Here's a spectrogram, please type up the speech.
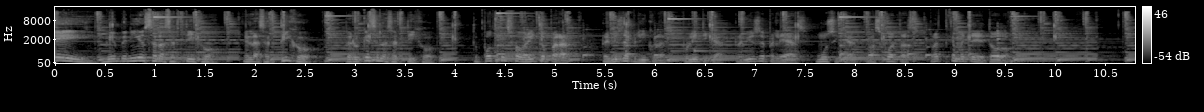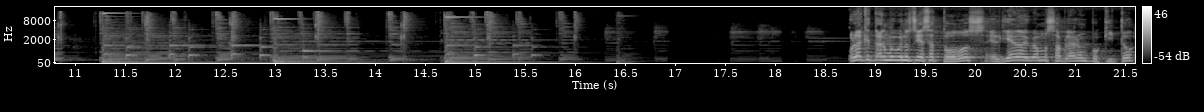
Hey, bienvenidos al acertijo. El acertijo. ¿Pero qué es el acertijo? Tu podcast favorito para reviews de películas, política, reviews de peleas, música, mascotas, prácticamente de todo. Hola, ¿qué tal? Muy buenos días a todos. El día de hoy vamos a hablar un poquito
